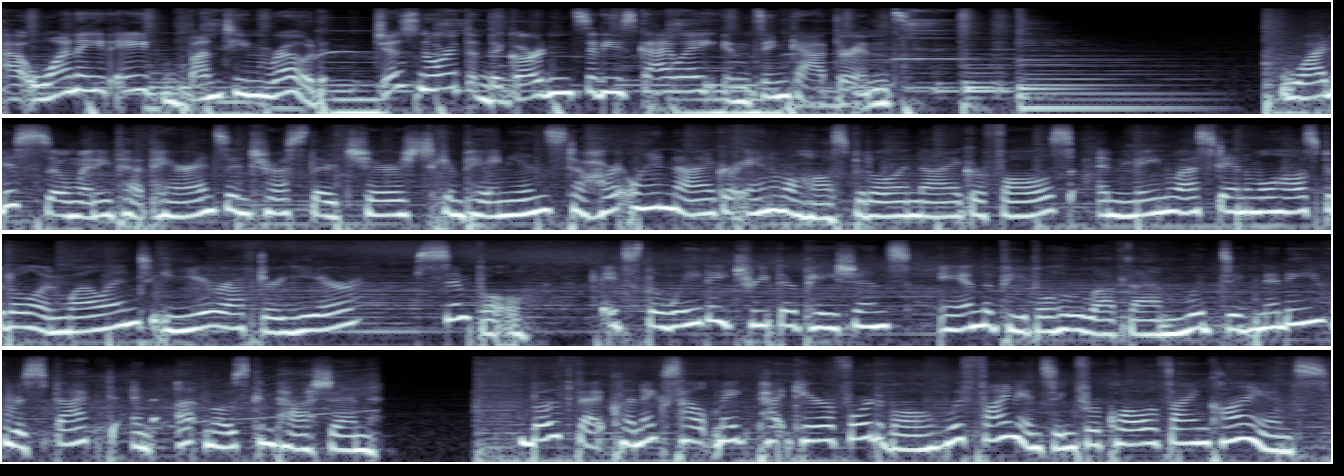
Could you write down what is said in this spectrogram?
at 188 Bunting Road, just north of the Garden City Skyway in St. Catharines. Why do so many pet parents entrust their cherished companions to Heartland Niagara Animal Hospital in Niagara Falls and Main West Animal Hospital in Welland year after year? Simple. It's the way they treat their patients and the people who love them with dignity, respect, and utmost compassion. Both vet clinics help make pet care affordable with financing for qualifying clients.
